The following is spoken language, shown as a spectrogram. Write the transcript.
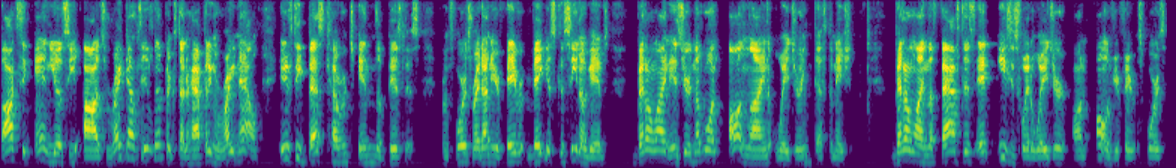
boxing, and UFC odds, right down to the Olympics that are happening right now. It is the best coverage in the business. From sports right down to your favorite Vegas casino games, BetOnline is your number one online wagering destination. BetOnline, the fastest and easiest way to wager on all of your favorite sports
